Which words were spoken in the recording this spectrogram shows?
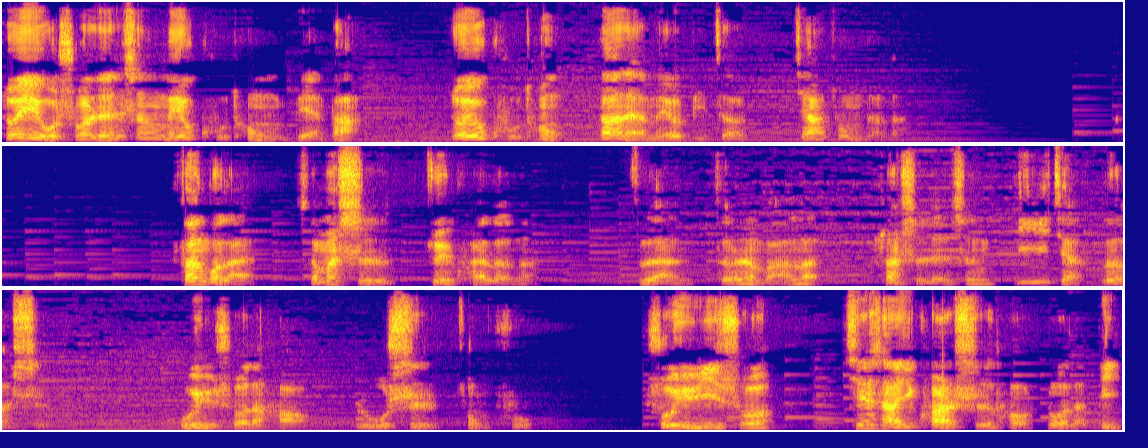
所以我说，人生没有苦痛便罢；若有苦痛，当然没有比这加重的了。翻过来，什么是最快乐呢？自然责任完了，算是人生第一件乐事。古语说得好：“如释重负。”俗语一说：“心上一块石头落了地。”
